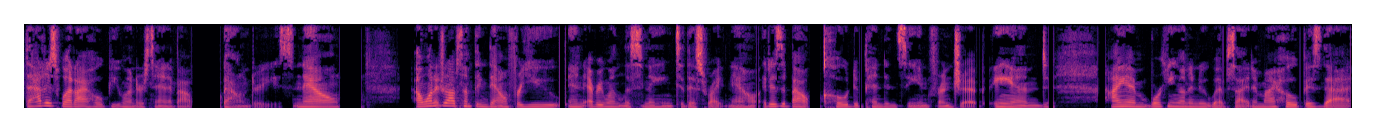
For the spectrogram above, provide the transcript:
that is what I hope you understand about boundaries. Now, I want to drop something down for you and everyone listening to this right now. It is about codependency and friendship. And I am working on a new website, and my hope is that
